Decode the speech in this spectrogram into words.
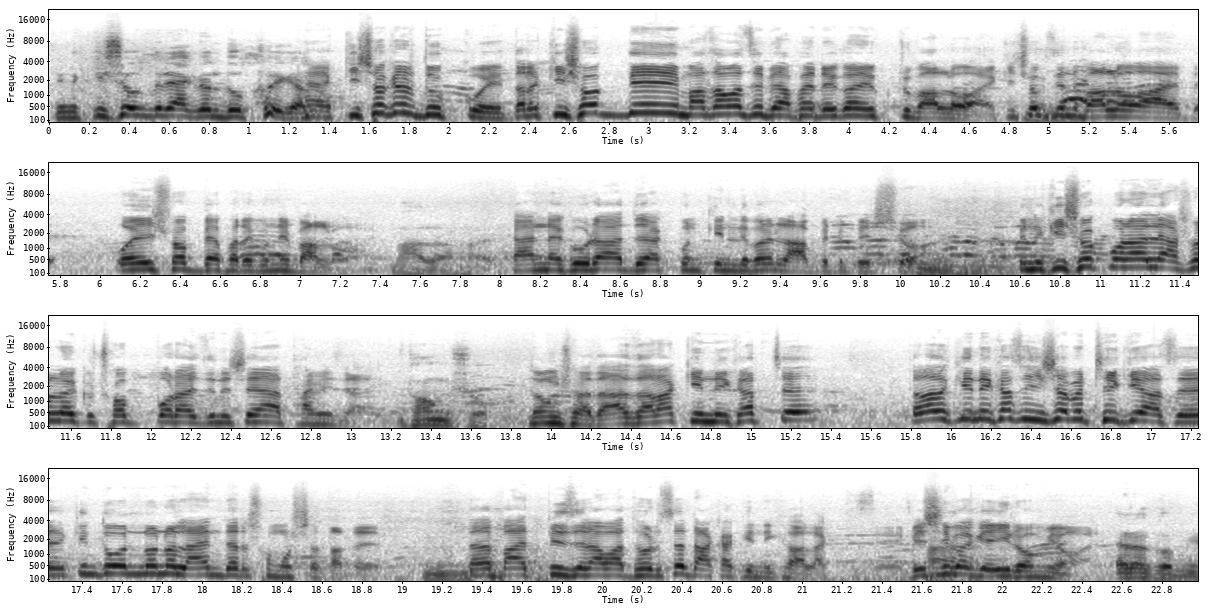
কিন্তু কৃষকদের একদম দুঃখই গেল। হ্যাঁ কৃষকের দুঃখই তারা কৃষক দিয়ে মাঝামাঝি ব্যাপারে করে একটু ভালো হয়। কৃষক যিনি ভালো হয় ওই সব ব্যাপারে গুলি ভালো হয়। ভালো হয়। কারণ নাকি ওরা দু এক কোন কিনলে পারে লাভ একটু বেশি হয়। কিন্তু কৃষক পড়ালে আসলে সব পড়ায় জিনিসে আর থামি যায়। ধ্বংস। ধ্বংস আর যারা কিনে খাচ্ছে তারা কিনে খাচ্ছে হিসাবে ঠিকই আছে কিন্তু অন্য অন্য লাইন দেওয়ার সমস্যা তাদের। তারা বাইর পিজের আবার ধরছে ডাকা কিনে খাওয়া লাগতেছে। বেশিরভাগ এই রমিও হয়। এরকমই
